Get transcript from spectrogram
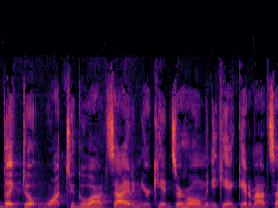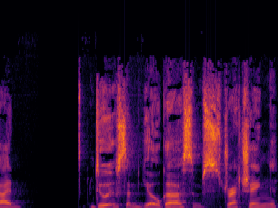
like don't want to go outside and your kids are home and you can't get them outside, doing some yoga, some stretching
